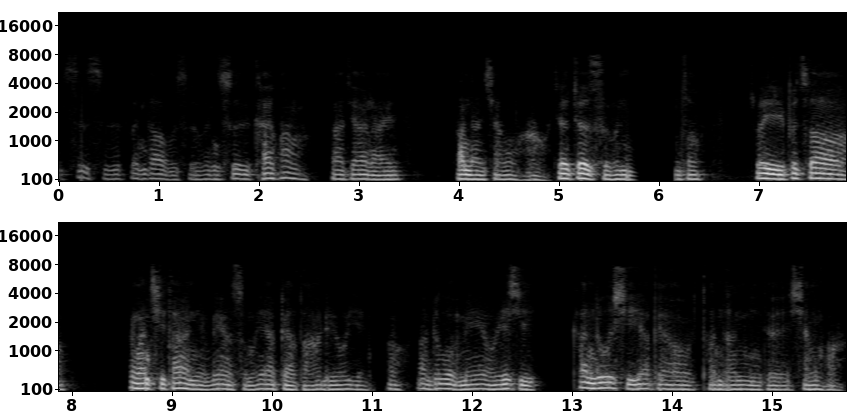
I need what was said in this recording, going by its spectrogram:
题四十分到五十分是开放大家来谈谈想法啊，就这十分钟，所以不知道看看其他人有没有什么要表达留言啊？那如果没有，也许看露西要不要谈谈你的想法？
